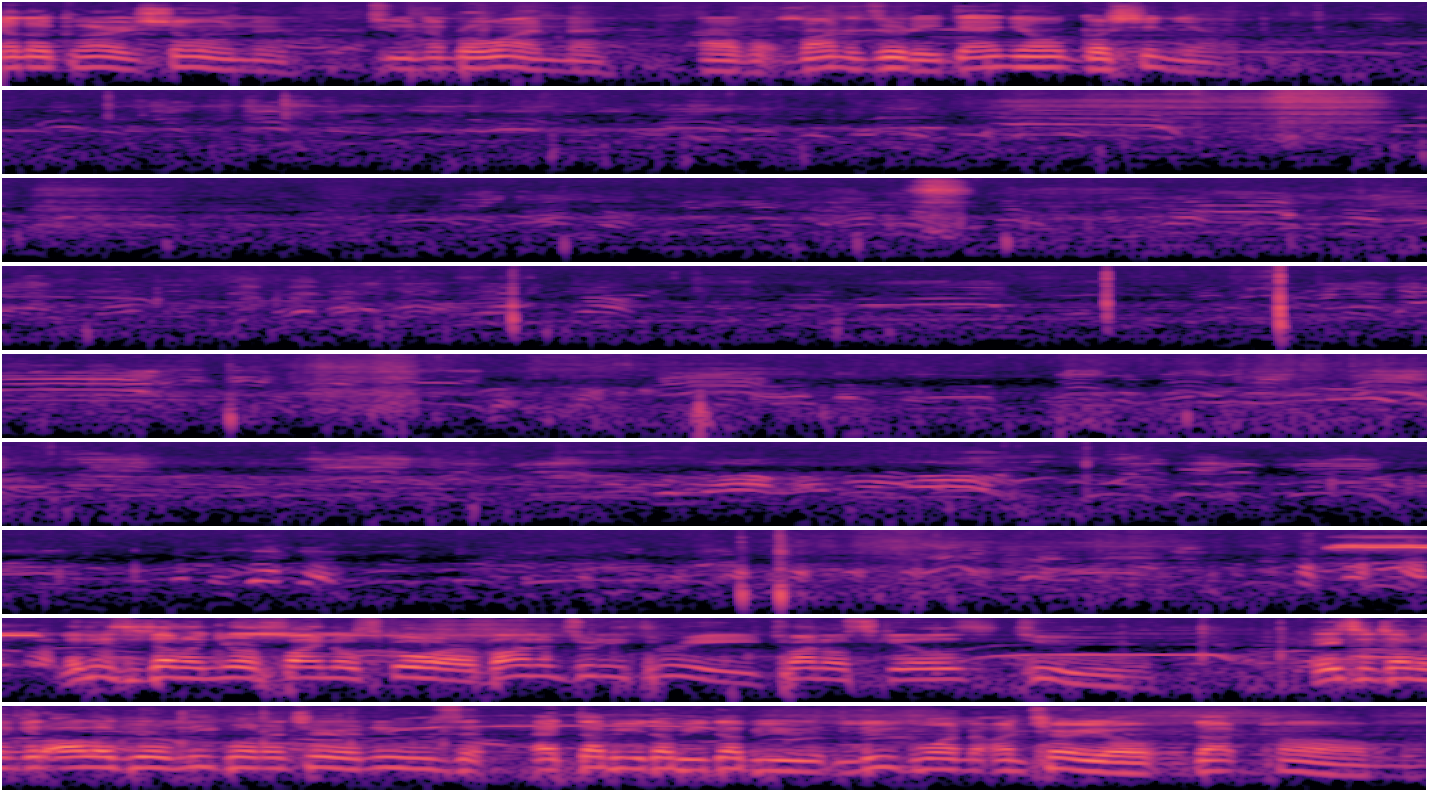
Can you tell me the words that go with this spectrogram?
Yellow card shown to number one of Vaughan Daniel Goshinia. And gentlemen, your final score, Vaughan Azzurri 3, Toronto Skillz 2. Ladies and gentlemen, get all of your League One Ontario news at www.leagueoneontario.com.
